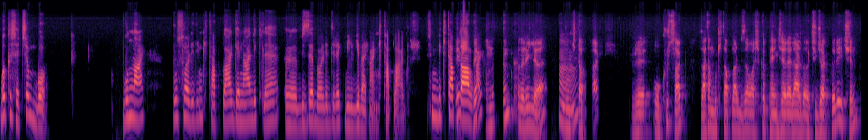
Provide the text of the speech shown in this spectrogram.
bakış açım bu. Bunlar bu söylediğim kitaplar genellikle e, bize böyle direkt bilgi veren kitaplardır. Şimdi bir kitap ve, daha var. Anladığım kadarıyla Hı-hı. bu kitapları okursak zaten bu kitaplar bize başka pencerelerde açacakları için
